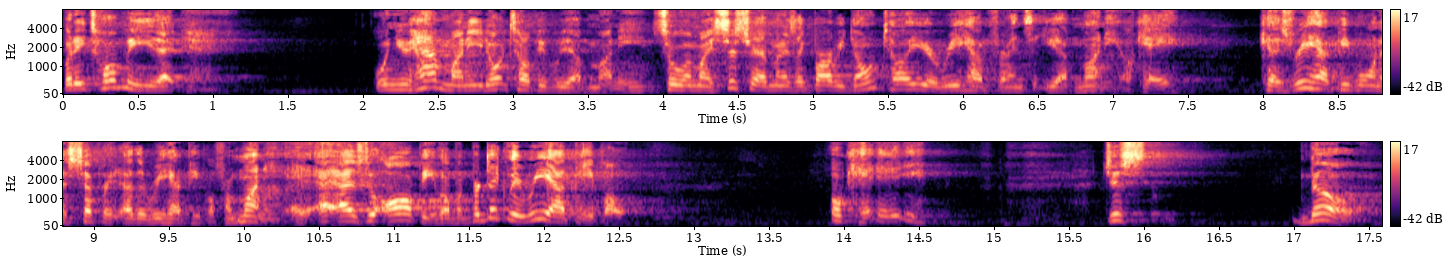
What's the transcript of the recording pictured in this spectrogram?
But he told me that when you have money, you don't tell people you have money. So when my sister had money, I was like, Barbie, don't tell your rehab friends that you have money, okay? Because rehab people want to separate other rehab people from money, as do all people, but particularly rehab people. Okay. Just no.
